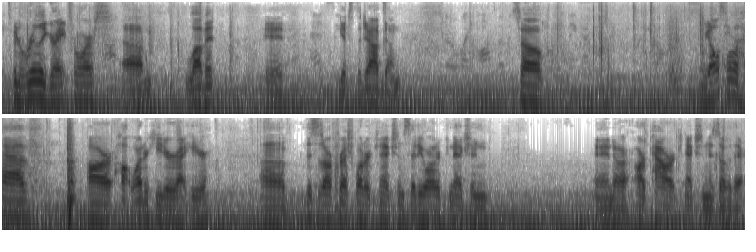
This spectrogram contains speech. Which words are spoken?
It's been really great for us. Um, love it. It gets the job done. So we also have our hot water heater right here. Uh, this is our freshwater connection, city water connection, and our, our power connection is over there.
